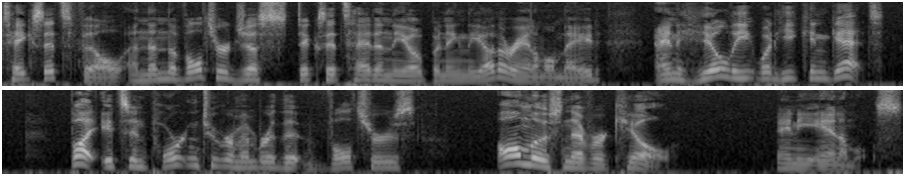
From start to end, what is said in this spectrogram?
takes its fill, and then the vulture just sticks its head in the opening the other animal made, and he'll eat what he can get. But it's important to remember that vultures almost never kill any animals.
